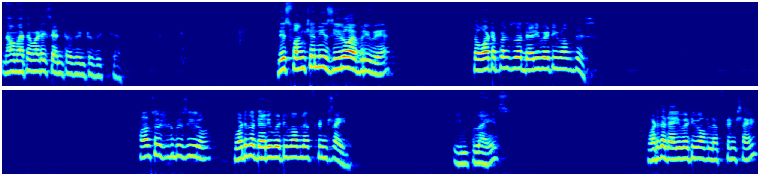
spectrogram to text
Now, mathematics enters into picture. This function is 0 everywhere. So, what happens to the derivative of this? Also should be 0. What is the derivative of left hand side? Implies what is the derivative of left hand side?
